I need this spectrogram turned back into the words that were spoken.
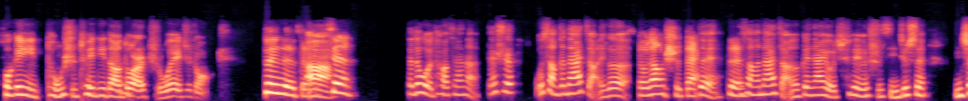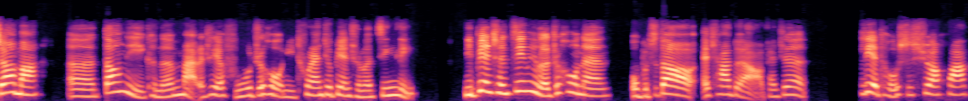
或给你同时推递到多少职位这种，对对对，啊现在它都会有套餐的。但是我想跟大家讲一个流量时代，对，对我想跟大家讲一个更加有趣的一个事情，就是你知道吗？呃，当你可能买了这些服务之后，你突然就变成了经理。你变成经理了之后呢，我不知道 HR 对啊，反正猎头是需要花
